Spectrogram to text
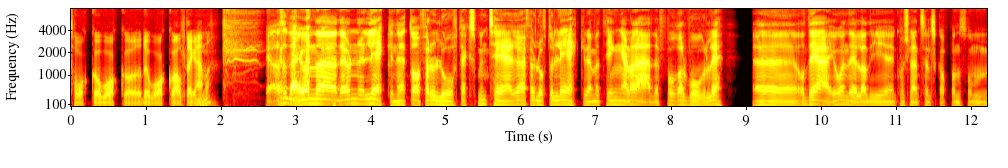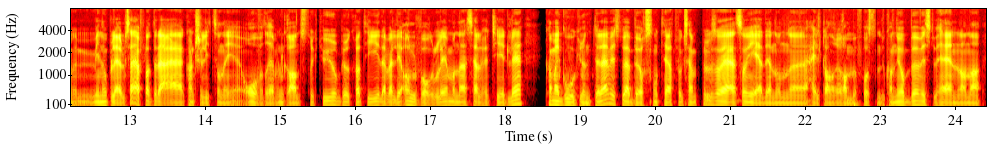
talk og walker the walk og alt det greiene. Ja, altså det er en, eh, det er jo en lekenhet. da. Får du lov til å eksperimentere? Får du lov til å leke deg med ting, eller er det for alvorlig? Eh, og det er jo en del av de konsulentselskapene som min opplevelse er at det er kanskje litt sånn i overdreven grad struktur, byråkrati, det er veldig alvorlig, men det er selvhøytidelig. Kan være gode grunn til det. Hvis du er børsnotert f.eks., så, så gir det noen eh, helt andre rammer for hvordan du kan jobbe. Hvis du har en eller annen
